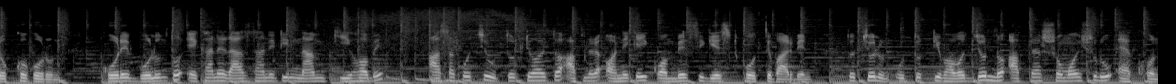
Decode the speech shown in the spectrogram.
লক্ষ্য করুন। করে বলুন তো, এখানে রাজধানীটির নাম কি হবে? আশা করছি উত্তরটি হয়তো আপনারা অনেকেই কম বেশি গেস্ট করতে পারবেন। তো চলুন, উত্তরটি ভাবার জন্য আপনার সময় শুরু এখন।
